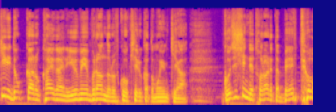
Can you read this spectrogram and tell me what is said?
きりどっかの海外の有名ブランドの服を着てるかと思いきや、ご自身で取られた弁当を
